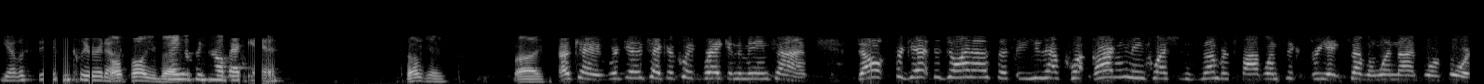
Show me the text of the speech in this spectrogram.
Yeah, let's see if we can clear it up. I'll call you back. Hang up and call back in. Okay. Bye. Okay, we're going to take a quick break in the meantime. Don't forget to join us if you have gardening questions. Numbers 516-387-1944.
